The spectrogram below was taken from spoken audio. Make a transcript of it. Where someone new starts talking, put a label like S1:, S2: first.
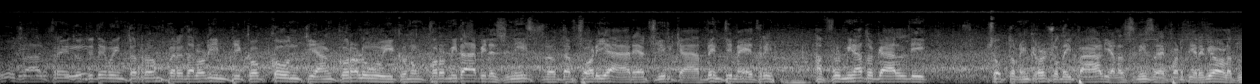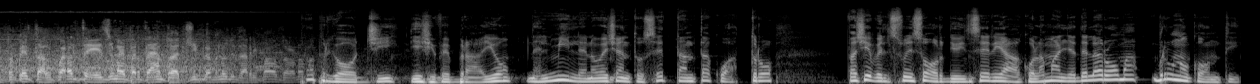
S1: Scusa Alfredo, ti devo interrompere dall'Olimpico. Conti, ancora lui, con un formidabile sinistro da fuori area, circa 20 metri, ha fulminato Galli sotto l'incrocio dei pali alla sinistra del portiere Viola. Tutto questo al quarantesimo e pertanto a 5 minuti dal riposo.
S2: Proprio oggi, 10 febbraio, nel 1974, faceva il suo esordio in Serie A con la maglia della Roma Bruno Conti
